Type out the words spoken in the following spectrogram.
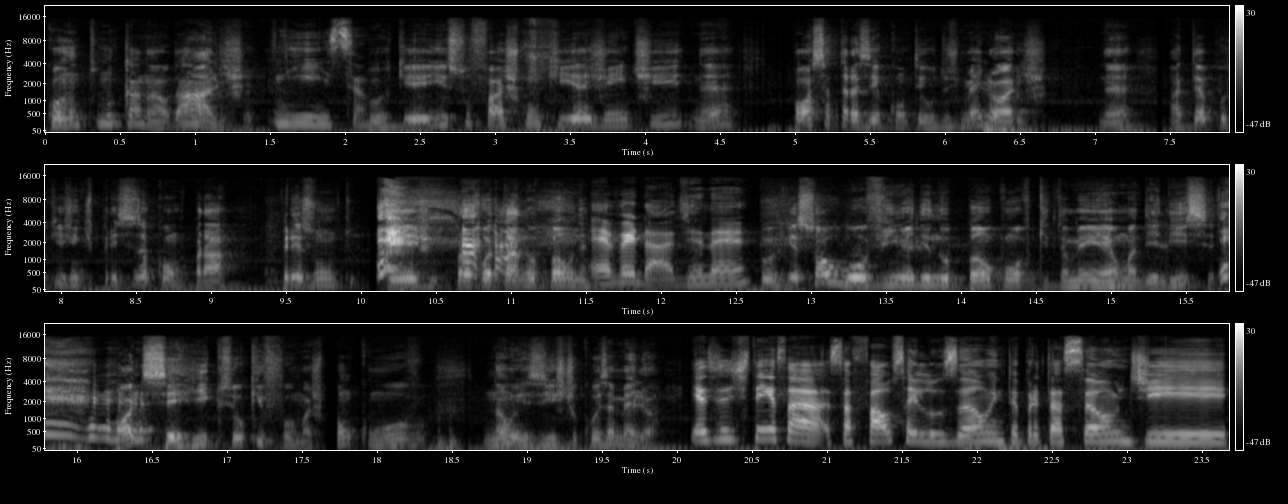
quanto no canal da Alisha. Isso. Porque isso faz com que a gente né, possa trazer conteúdos melhores, né? Até porque a gente precisa comprar presunto, queijo para botar no pão, né? É verdade, né? Porque só o ovinho ali no pão com ovo, que também é uma delícia, pode ser rico, sei o que for, mas pão com ovo não existe coisa melhor. E a gente tem essa, essa falsa ilusão, interpretação de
